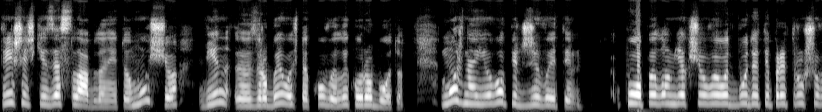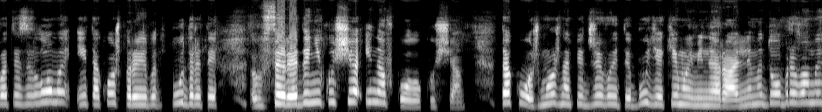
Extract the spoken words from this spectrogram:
трішечки заслаблений, тому що він е, зробив ось таку велику роботу. Можна його підживити попелом, якщо ви от будете притрушувати зломи, і також припудрити всередині куща і навколо куща. Також можна підживити будь-якими мінеральними добривами.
